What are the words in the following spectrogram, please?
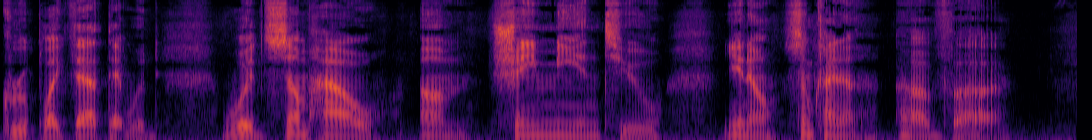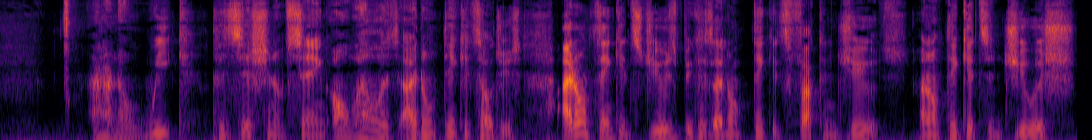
group like that that would would somehow um, shame me into you know some kind of of uh, I don't know weak position of saying oh well I don't think it's all Jews. I don't think it's Jews because I don't think it's fucking Jews. I don't think it's a Jewish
